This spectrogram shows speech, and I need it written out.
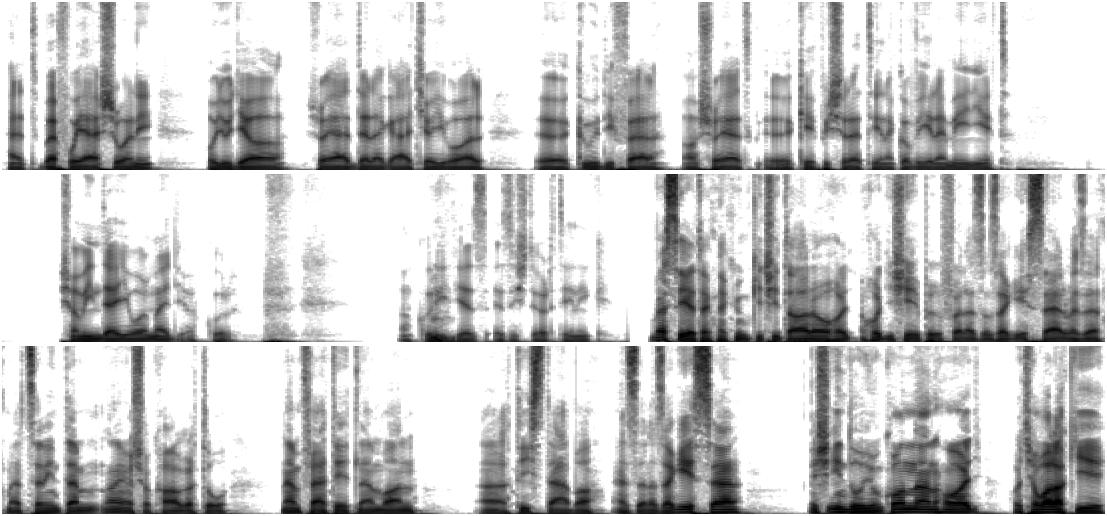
hát befolyásolni, hogy ugye a saját delegáltjaival küldi fel a saját képviseletének a véleményét. És ha minden jól megy, akkor, akkor így ez, ez is történik. Beszéltek nekünk kicsit arról, hogy hogy is épül fel ez az egész szervezet, mert szerintem nagyon sok hallgató nem feltétlen van tisztába ezzel az egésszel, és induljunk onnan, hogy hogyha valaki,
